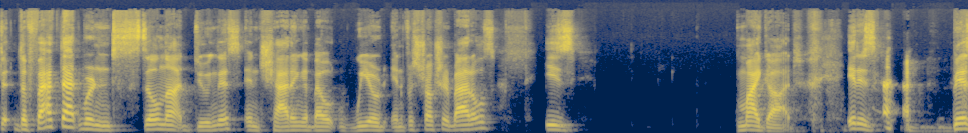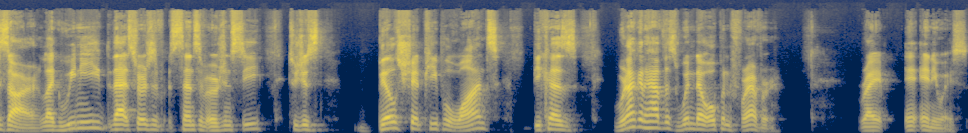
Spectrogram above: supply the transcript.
th- the fact that we're still not doing this and chatting about weird infrastructure battles is my god. It is bizarre. Like we need that sort of sense of urgency to just build shit people want because we're not going to have this window open forever right? A- anyways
